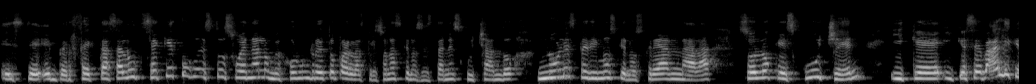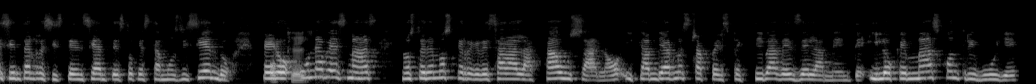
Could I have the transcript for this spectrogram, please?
este, en perfecta salud. Sé que todo esto suena a lo mejor un reto para las personas que nos están escuchando. No les pedimos que nos crean nada, solo que escuchen y que, y que se vale que sientan resistencia ante esto que estamos diciendo. Pero una vez más, nos tenemos que regresar a la causa, ¿no? Y cambiar nuestra perspectiva desde la mente. Y lo que más contribuye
